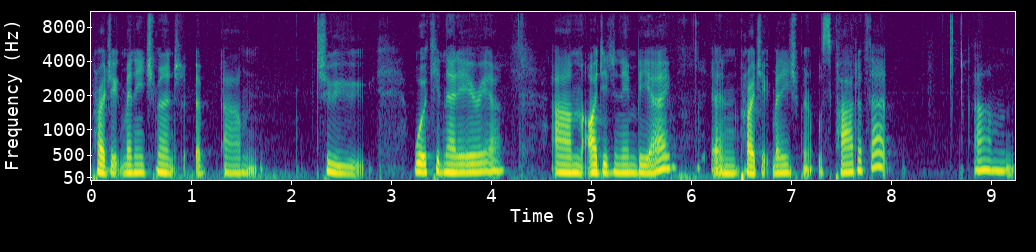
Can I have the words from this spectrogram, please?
project management uh, um, to work in that area. Um, I did an MBA, and project management was part of that. Um,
